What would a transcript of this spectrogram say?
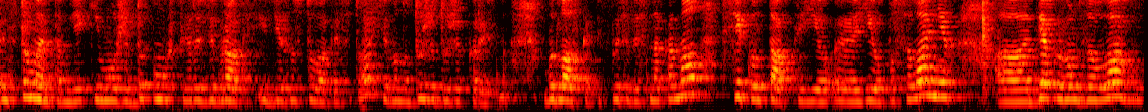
інструментом, який може допомогти розібратись і діагностувати ситуацію, воно дуже дуже корисно. Будь ласка, підписуйтесь на канал. Всі контакти є, е, є у посиланнях. Дякую вам за увагу.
